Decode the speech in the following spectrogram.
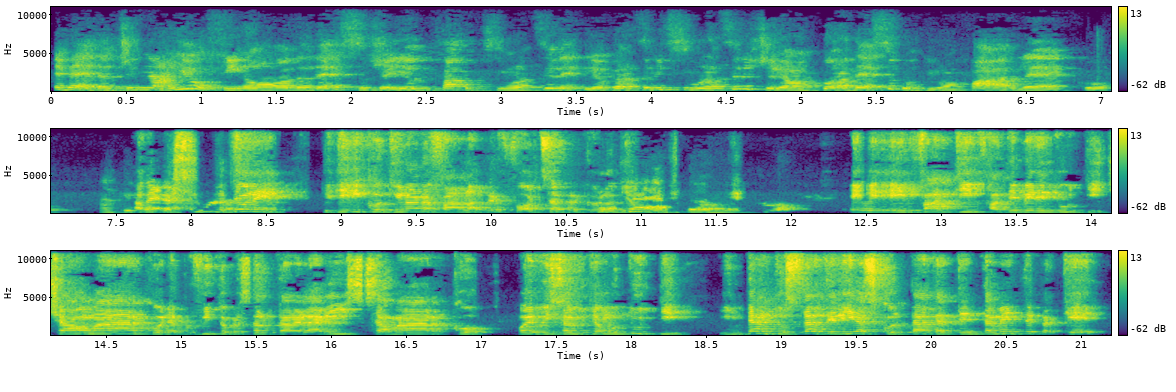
E beh, da gennaio fino ad adesso, cioè io di fatto simulazione, le operazioni di simulazione ce le ho ancora adesso e continuo a farle, ecco. Anche Vabbè, la simulazione ti devi continuare a farla per forza perché lo abbiamo certo. detto. E, infatti fate bene tutti. Ciao Marco, ne approfitto per salutare Larissa, Marco, poi vi salutiamo tutti. Intanto state lì, ascoltate attentamente perché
